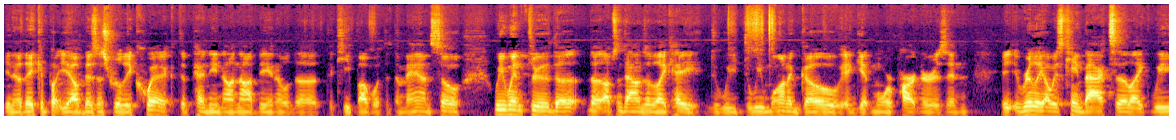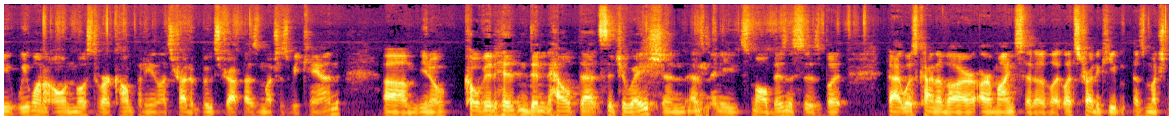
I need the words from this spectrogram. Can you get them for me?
you know they could put you out of business really quick, depending on not being able to, to keep up with the demand. So we went through the the ups and downs of like, hey, do we do we want to go and get more partners and it really always came back to like we we want to own most of our company and let's try to bootstrap as much as we can um, you know, COVID hit and didn't help that situation as many small businesses, but that was kind of our, our mindset of like, let's try to keep as much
